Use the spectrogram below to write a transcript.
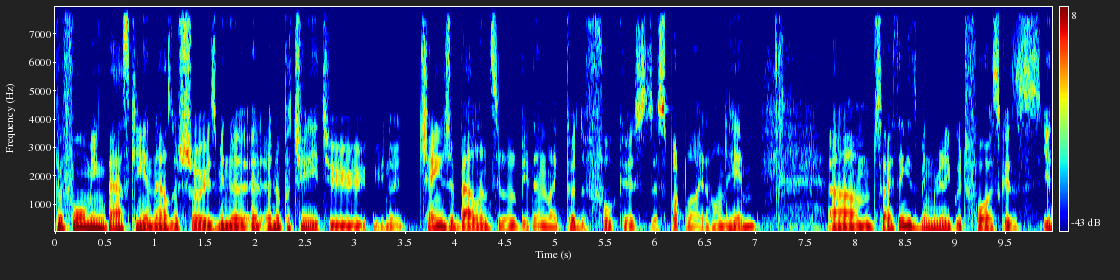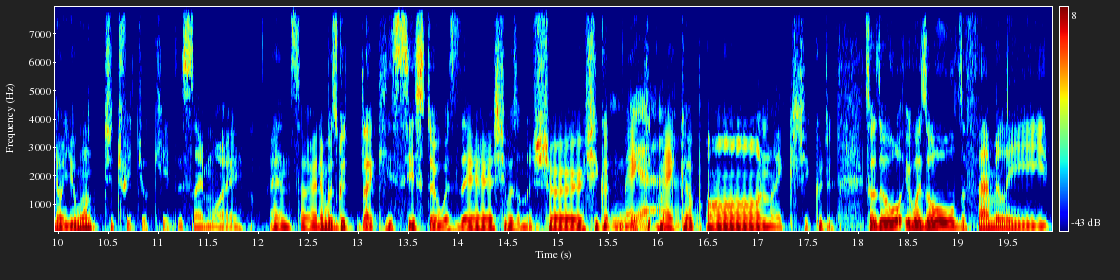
performing, busking, and now the show has been a, an, an opportunity to, you know, change the balance a little bit and like put the focus, the spotlight on him. Um, so I think it's been really good for us because you know you want to treat your kid the same way, and so and it was good. Like his sister was there; she was on the show. She got make, Yeah. makeup on, like she could. So the, it was all the family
